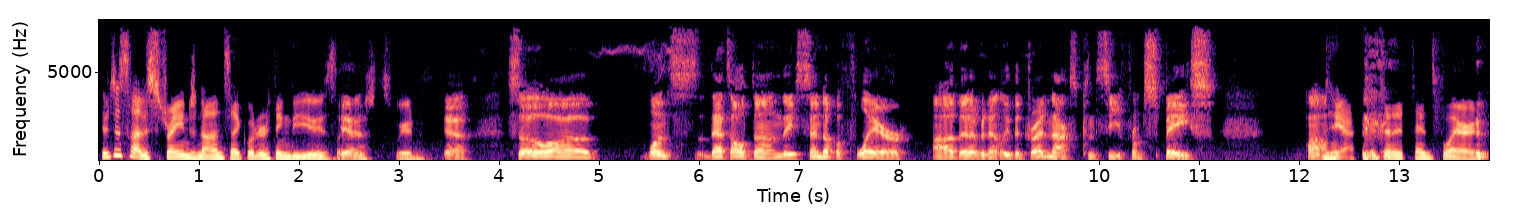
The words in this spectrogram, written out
It just had a strange non sequitur thing to use. Like, Yeah. It was just weird. Yeah. So uh, once that's all done, they send up a flare uh, that evidently the Dreadnoks can see from space. Um, Yeah, it's an intense flare,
